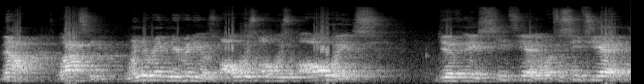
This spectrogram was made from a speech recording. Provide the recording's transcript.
Now, lastly, when you're making your videos, always, always, always give a CTA. What's a CTA?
